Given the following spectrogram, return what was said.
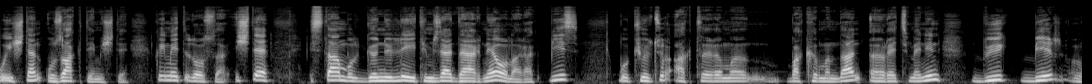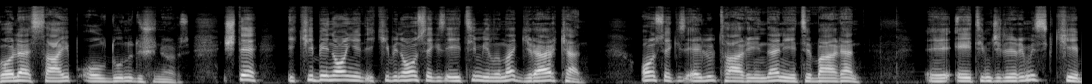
bu işten uzak demişti. Kıymetli dostlar, işte İstanbul Gönüllü Eğitimciler Derneği olarak biz bu kültür aktarımı bakımından öğretmenin büyük bir role sahip olduğunu düşünüyoruz. İşte 2017-2018 eğitim yılına girerken 18 Eylül tarihinden itibaren e, eğitimcilerimiz ki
